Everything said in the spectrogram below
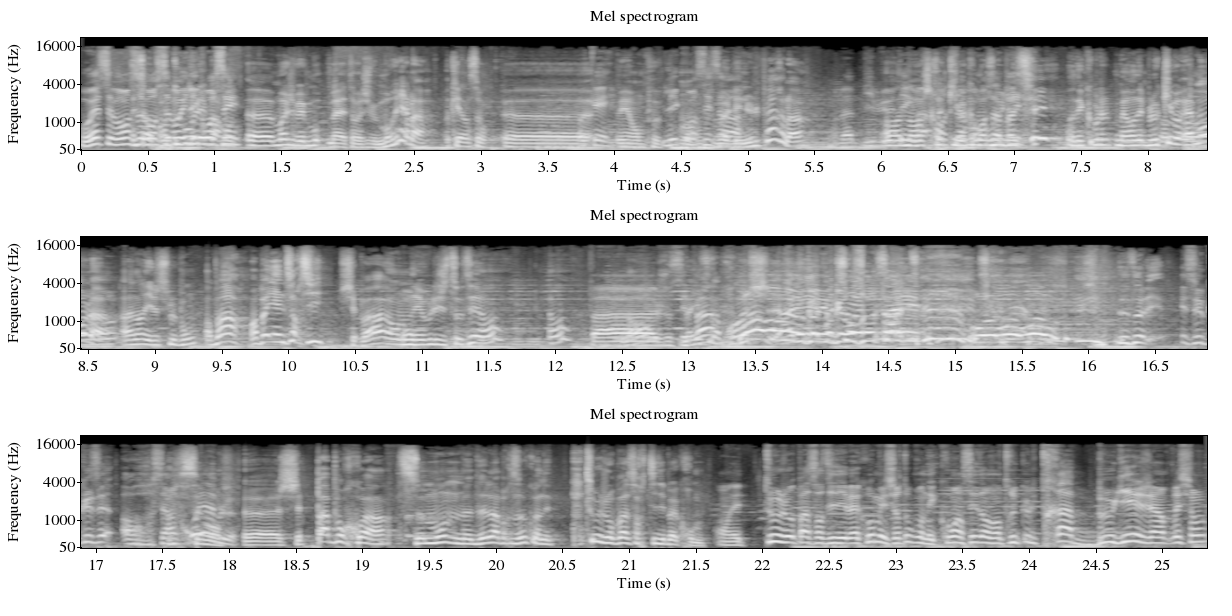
Ouais, c'est bon, c'est bon, c'est bon, il est coincé. Euh, moi je vais mou- Mais attends, je vais mourir là. Ok, non, c'est bon. Euh. Mais on peut, Il on peut ça aller nulle part là. La Oh bibliothèque non, je crois qu'il va commencer à passer. On est Mais on est bloqué Oh, vraiment oh, là. oh. Ah non, il est juste le pont. En bas, en bas, il y a une sortie. Je sais pas, on est obligé de sauter, hein Non Pas, Non. je sais Bah, il pas. Oh, on saute, allez. Wow, wow. Désolé. Qu'est-ce que c'est? Oh, c'est incroyable. Euh, je sais pas pourquoi, hein. Ce monde me donne l'impression qu'on est toujours pas sorti des backrooms. On est toujours pas sorti des backrooms, mais surtout qu'on est coincé dans un truc ultra buggé, j'ai l'impression.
